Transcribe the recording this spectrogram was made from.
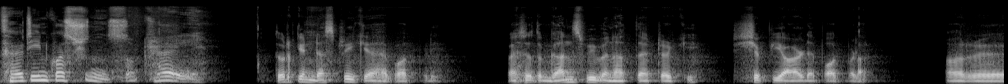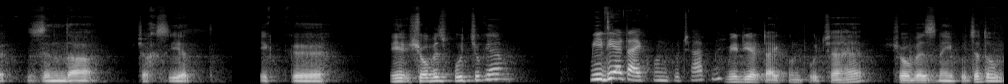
thirteen questions okay Turk industry क्या है? बहुत बड़ी। वैसे तो गन्स भी बनाता है टर्की शिप यार्ड है बहुत बड़ा। और ज़िंदा शख्सियत। एक ये शोबिस पूछ चुके हैं हम? मीडिया टाइकून पूछा आपने? मीडिया टाइकून पूछा है। शोबिस नहीं पूछा। तो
